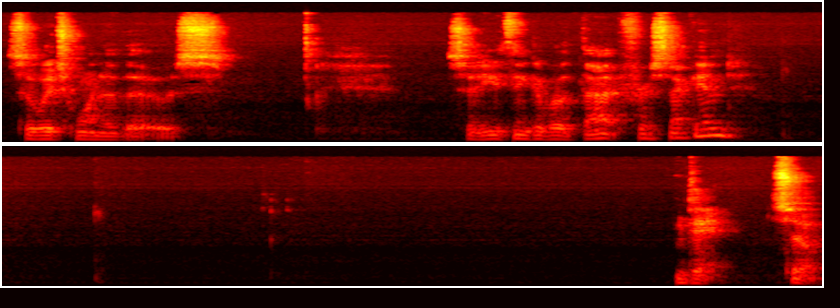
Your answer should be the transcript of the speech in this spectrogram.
So which one of those? So you think about that for a second. Okay, so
